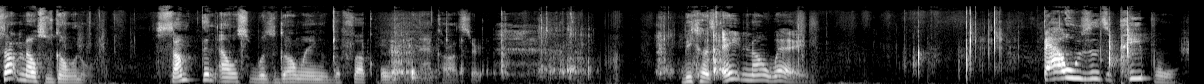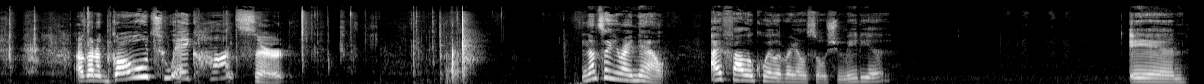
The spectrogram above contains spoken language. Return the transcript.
something else was going on. Something else was going the fuck on in that concert. Because ain't no way thousands of people are gonna go to a concert. And I'm telling you right now, I follow Coi Leray on social media. And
